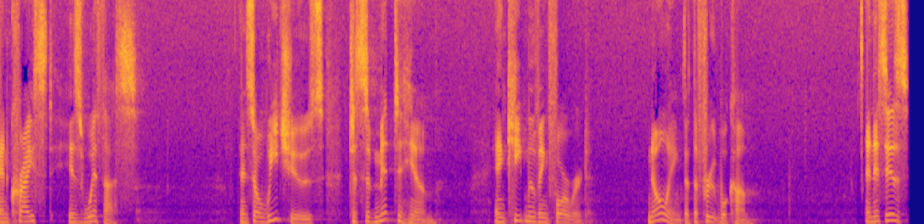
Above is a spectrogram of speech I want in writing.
and Christ is with us. And so we choose to submit to Him and keep moving forward, knowing that the fruit will come. And this is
